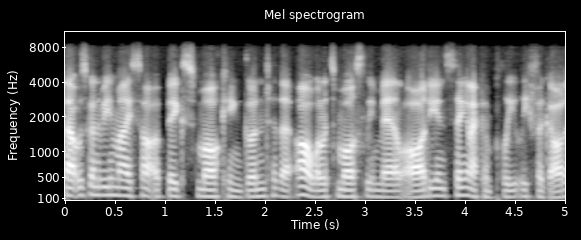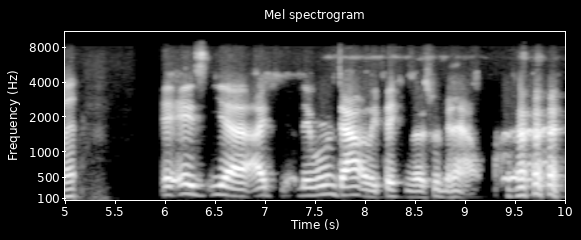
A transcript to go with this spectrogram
that was going to be my sort of big smoking gun to the oh well it's mostly male audience thing and I completely forgot it. It is, yeah. I they were undoubtedly picking those women out,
